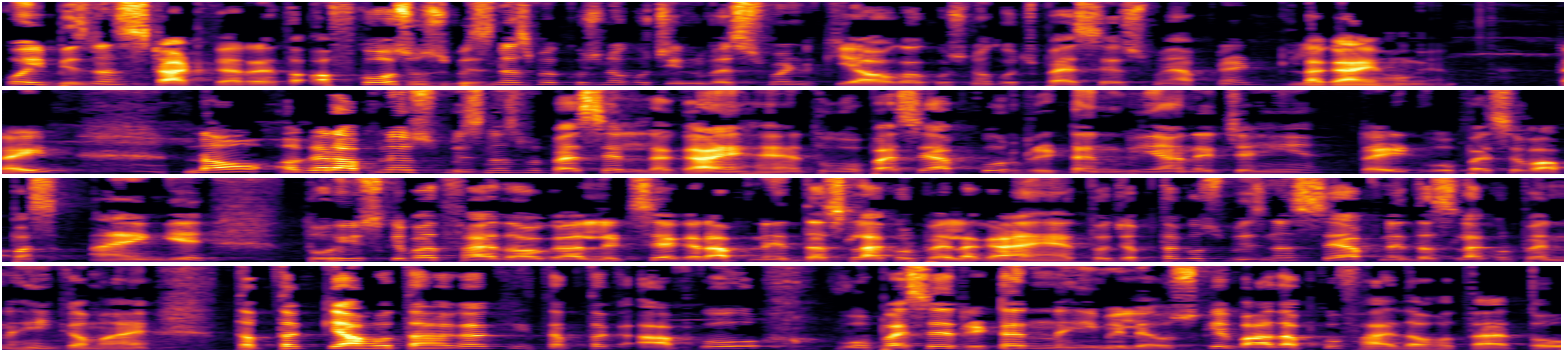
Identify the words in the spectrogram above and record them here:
कोई बिज़नेस स्टार्ट कर रहे हैं तो ऑफकोर्स उस बिज़नेस में कुछ ना कुछ इन्वेस्टमेंट किया होगा, कुछ ना कुछ पैसे उसमें आपने लगाए होंगे। राइट? नाउ, अगर आपने उस बिज़नेस में पैसे लगाए हैं तो वो पैसे आपको रिटर्न भी आने चाहिए, राइट? वो पैसे वापस आएँगे तो ही उसके बाद फ़ायदा होगा। लेट से अगर आपने दस लाख रुपए लगाए हैं तो जब तक उस बिज़नेस से आपने दस लाख रुपए नहीं कमाए, तब तक क्या होता होगा कि तब तक आपको वो पैसे रिटर्न नहीं मिले, उसके बाद आपको फ़ायदा होता है। तो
